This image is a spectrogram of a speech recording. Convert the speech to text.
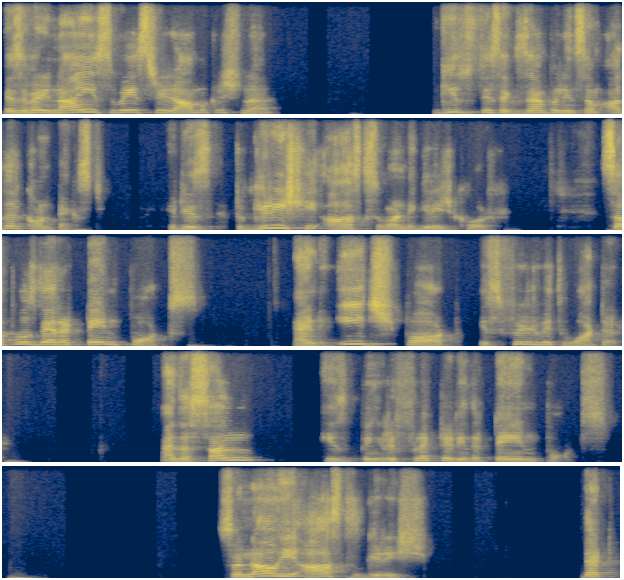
There's a very nice way Sri Ramakrishna gives this example in some other context. It is to Girish, he asks one day, Girish Ghosh, suppose there are 10 pots and each pot is filled with water and the sun is being reflected in the 10 pots. So now he asks Girish that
